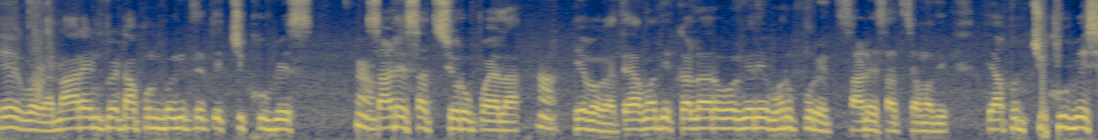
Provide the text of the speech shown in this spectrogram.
हे बघा नारायणपेठ आपण बघितलं ते चिकू बेस हा. साडेसातशे रुपयाला. हा. हे बघा त्यामध्ये कलर वगैरे भरपूर आहेत साडेसातशे मध्ये ते आपण चिकू बेस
